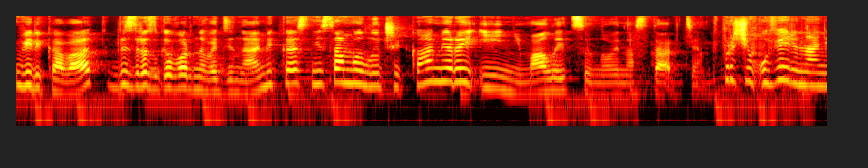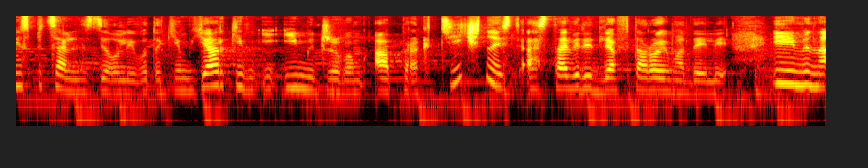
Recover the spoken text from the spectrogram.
Великоват, без разговорного динамика, с не самой лучшей камерой и немалой ценой на старте. Впрочем, уверена, они специально сделали его таким ярким и имиджевым, а практичность оставили для второй модели. И именно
